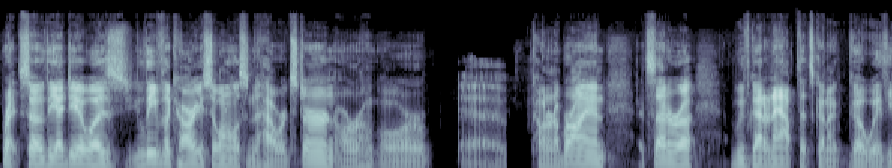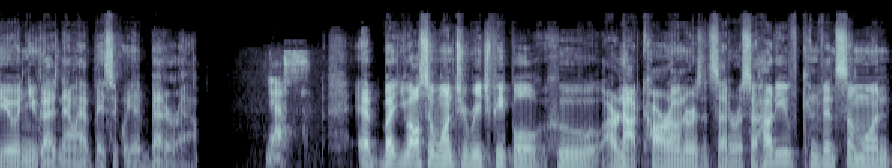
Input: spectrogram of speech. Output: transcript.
Right. So the idea was you leave the car, you still want to listen to Howard Stern or or uh, Conan O'Brien, etc. We've got an app that's going to go with you, and you guys now have basically a better app. Yes. Uh, but you also want to reach people who are not car owners, etc. So how do you convince someone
